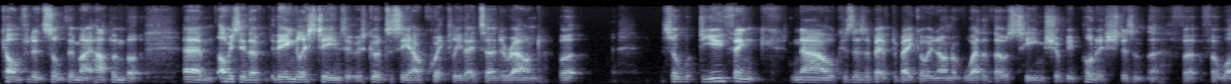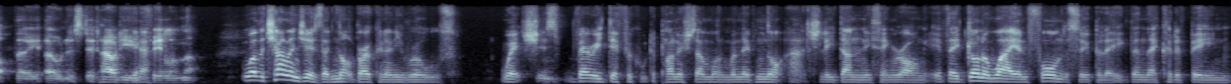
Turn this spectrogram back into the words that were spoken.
confident something might happen, but um, obviously the the English teams. It was good to see how quickly they turned around. But so, do you think now, because there's a bit of debate going on of whether those teams should be punished, isn't there, for, for what the owners did? How do you yeah. feel on that? Well, the challenge is they've not broken any rules which is very difficult to punish someone when they've not actually done anything wrong. If they'd gone away and formed the Super League, then there could have been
